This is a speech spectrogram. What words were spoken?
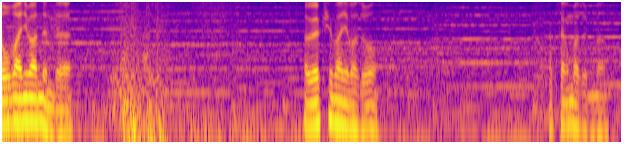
너무 많이 맞는데. 아, 왜 이렇게 많이 맞아 각장 맞으면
